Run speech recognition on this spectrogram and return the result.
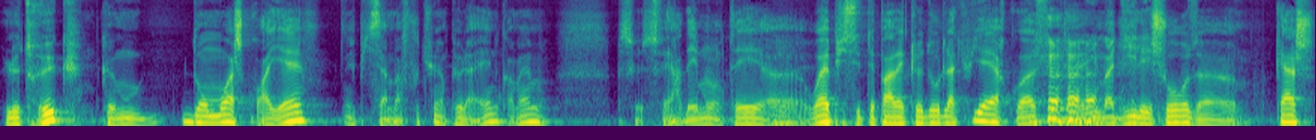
le truc que, dont moi je croyais. Et puis ça m'a foutu un peu la haine quand même parce que se faire démonter, euh, ouais, puis c'était pas avec le dos de la cuillère, quoi. il m'a dit les choses euh, cash,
